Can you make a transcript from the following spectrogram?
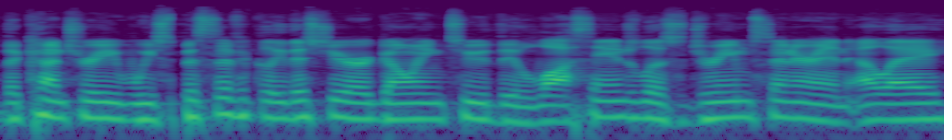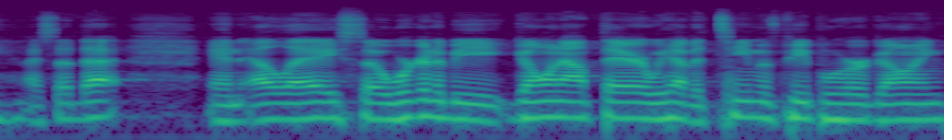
the country. We specifically this year are going to the Los Angeles Dream Center in LA. I said that in LA. So we're going to be going out there. We have a team of people who are going.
